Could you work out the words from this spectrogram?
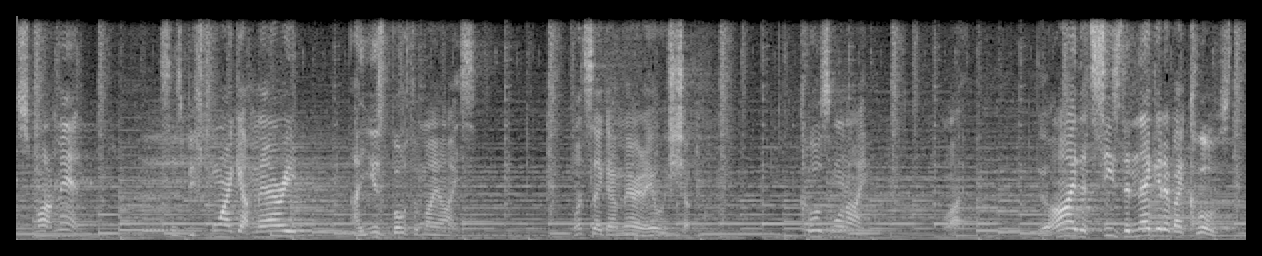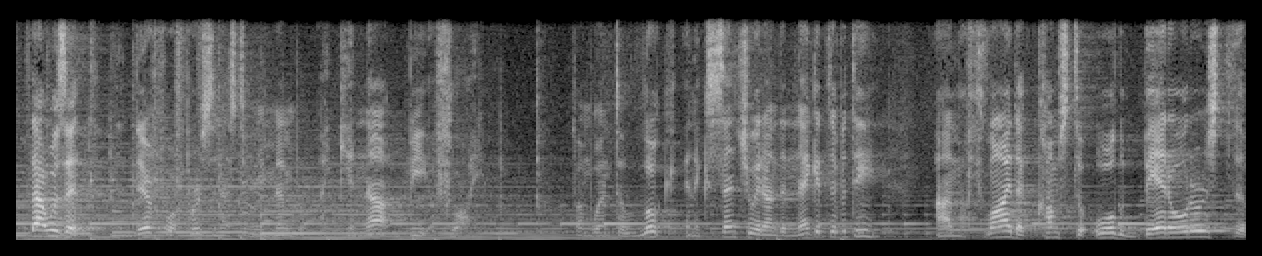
smart man. Says before I got married, I used both of my eyes. Once I got married, I always shut one. Close one eye. Why? The eye that sees the negative, I closed. That was it. And therefore, a person has to remember, I cannot be a fly if I'm going to look and accentuate on the negativity, on the fly that comes to all the bad odors, to the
